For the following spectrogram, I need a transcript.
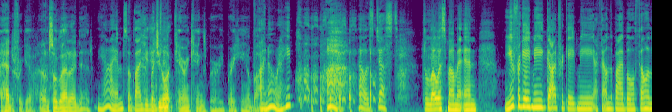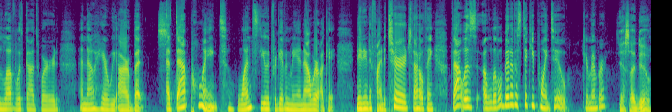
I had to forgive, and I'm so glad I did. Yeah, I am so glad you did. But you know too. what? Karen Kingsbury breaking a Bible. I know, right? Ah, that was just the lowest moment. And you forgave me, God forgave me. I found the Bible, fell in love with God's word, and now here we are. But at that point, once you had forgiven me, and now we're okay, needing to find a church, that whole thing, that was a little bit of a sticky point, too. Do you remember? Yes, I do.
